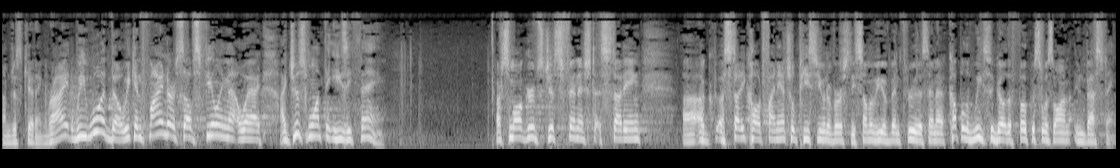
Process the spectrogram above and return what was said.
I'm just kidding, right? We would though. We can find ourselves feeling that way. I, just want the easy thing. Our small groups just finished studying uh, a, a, study called Financial Peace University. Some of you have been through this, and a couple of weeks ago, the focus was on investing.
